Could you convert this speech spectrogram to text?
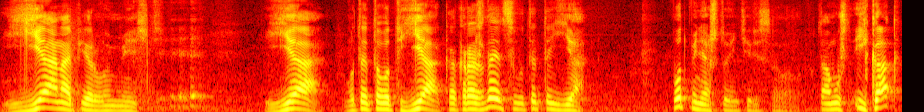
Я на первом месте. Я. Вот это вот я. Как рождается вот это я. Вот меня что интересовало. Потому что и как?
